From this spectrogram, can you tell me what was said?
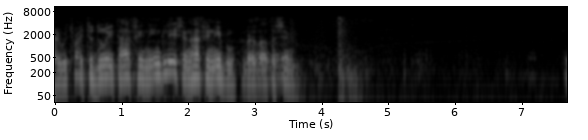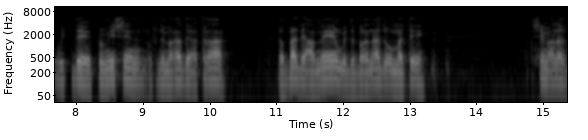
I will try to do it half in English and half in Hebrew, Bezrat Hashem. With the permission of the Mara D'Atra, רבה דעמה ומדברנה דאומתה. השם עליו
